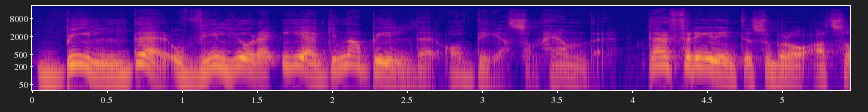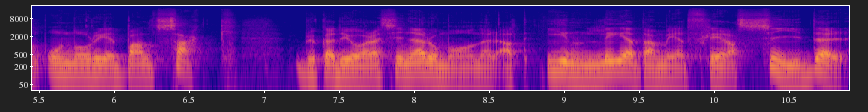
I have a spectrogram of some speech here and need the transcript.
bilder och vill göra egna bilder av det som händer. Därför är det inte så bra att som Honoré Balzac brukade göra i sina romaner att inleda med flera sidor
